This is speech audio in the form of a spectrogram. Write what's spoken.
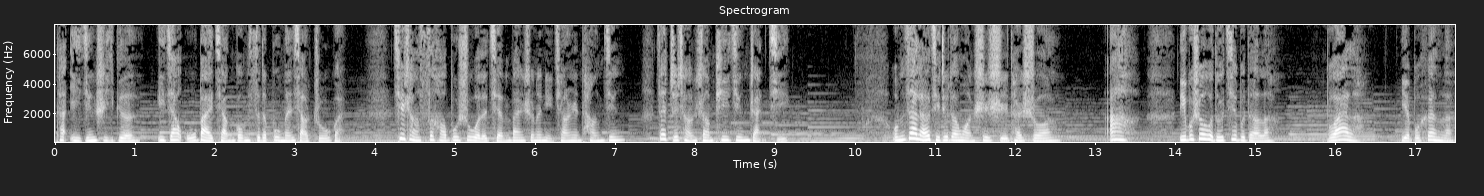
他已经是一个一家五百强公司的部门小主管，气场丝毫不输我的前半生的女强人唐晶，在职场上披荆斩棘。我们在聊起这段往事时，他说：“啊，你不说我都记不得了，不爱了，也不恨了，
